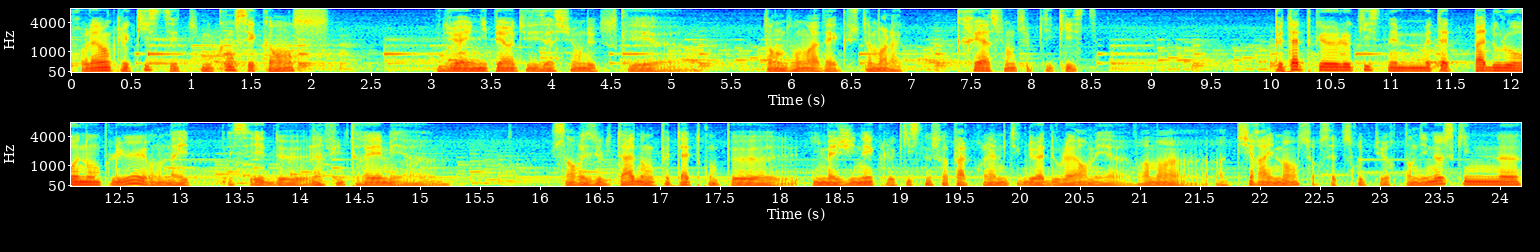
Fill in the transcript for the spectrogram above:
Probablement que le kyste est une conséquence due à une hyperutilisation de tout ce qui est tendon avec justement la création de ce petit kyste. Peut-être que le kyste n'est peut-être pas douloureux non plus, on a essayé de l'infiltrer mais euh, sans résultat, donc peut-être qu'on peut imaginer que le kyste ne soit pas le problématique de la douleur, mais vraiment un, tiraillement sur cette structure tendineuse qui ne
